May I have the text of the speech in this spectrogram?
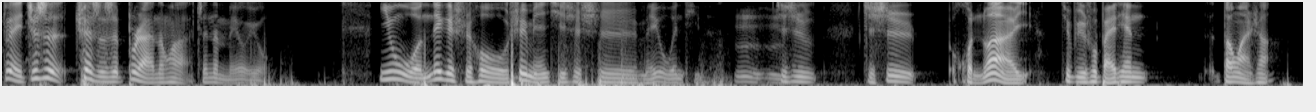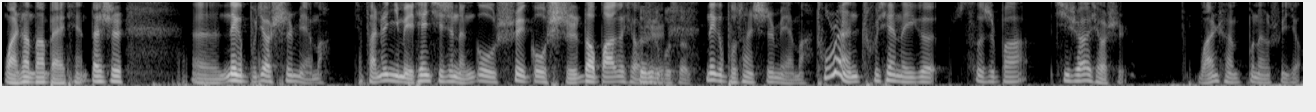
对，就是确实是，不然的话真的没有用。因为我那个时候睡眠其实是没有问题的，嗯嗯，就是只是混乱而已。就比如说白天当晚上，晚上当白天，但是呃那个不叫失眠嘛，就反正你每天其实能够睡够十到八个小时那个不算失眠嘛。突然出现了一个四十八、七十二小时，完全不能睡觉，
